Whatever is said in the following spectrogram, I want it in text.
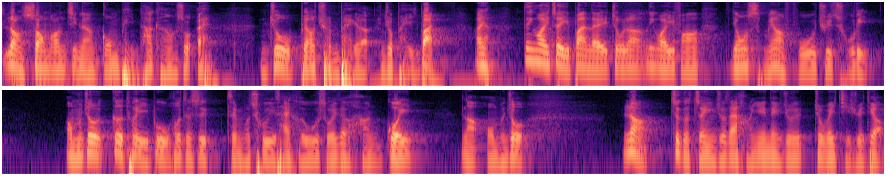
让双方尽量公平。他可能说：“哎，你就不要全赔了，你就赔一半。哎呀，另外这一半呢，就让另外一方用什么样的服务去处理，我们就各退一步，或者是怎么处理才合乎所谓的行规。那我们就让这个争议就在行业内就就被解决掉。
